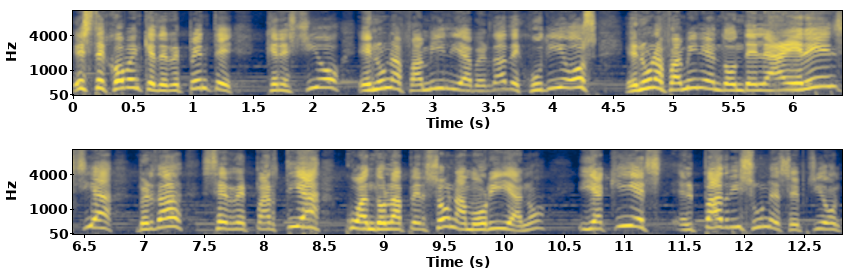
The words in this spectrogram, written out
Este joven que de repente creció en una familia, ¿verdad? De judíos, en una familia en donde la herencia, ¿verdad? Se repartía cuando la persona moría, ¿no? Y aquí es, el padre hizo una excepción.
